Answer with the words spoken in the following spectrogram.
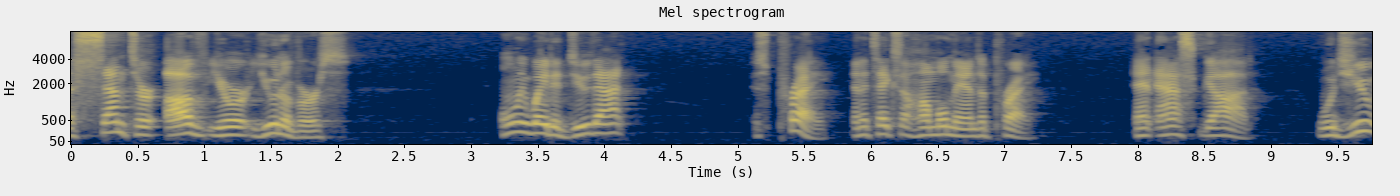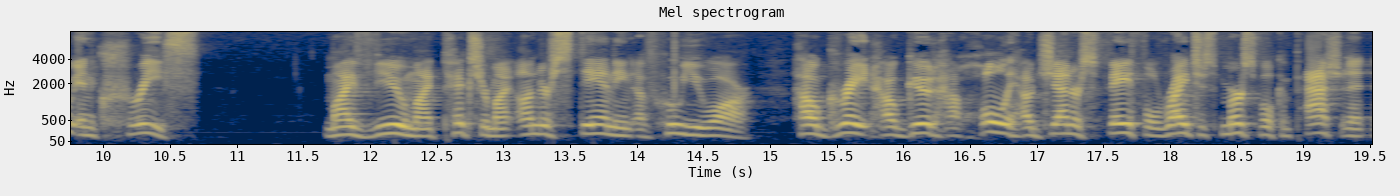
the center of your universe, only way to do that is pray. And it takes a humble man to pray and ask God, would you increase my view, my picture, my understanding of who you are? How great, how good, how holy, how generous, faithful, righteous, merciful, compassionate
